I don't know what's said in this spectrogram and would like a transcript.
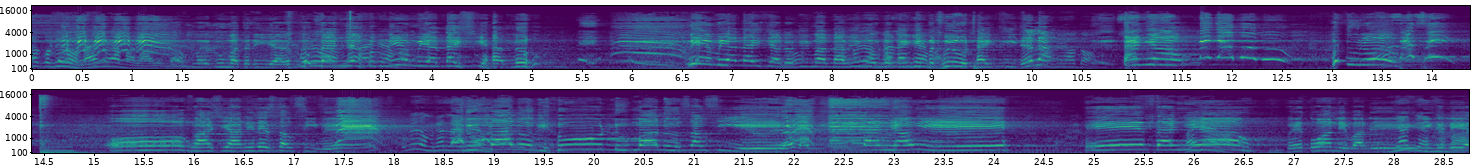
စေအားလုံးကလည်းကိကိလေးအားလုံးကလည်းကေကေလေးရေတပါးရဲ့ချစ်လေးလိုက်ဆိုတာဟာကိုတယောက်ထဲတော့တန်ချောင်းရေကိုတယောက်ထဲတော့ဖြစ်တာအေးတန်ချောင်းတန်ချောင်းရေအေးတန်ချောင်းမှာမနက်ကိုပြတော့လိုက်ရမှာလားလို့မကူမတရီရတယ်တန်ချောင်းနေမရလိုက်ရှာလို့နေမရလိုက်ရှာလို့ဒီမှာလာပြီးကိုတော့ဒီပထွေးကိုထိုက်ကြည့်တယ်လားနှစ်ယောက်တော့တန်ချောင်းတန်ချောင်းမဟုတ်ဘူးဘသူတော့အော်ငါရှာနေတဲ့စောက်စီပဲကိုပြတော့မနက်လိုက်ရလူမှာမားလို့ပြိုးလူမားလို့စောက်စီရေဟုတ်တယ်တန်ညောင်းရေအေးတန်ညောင်း ဘယ်သွားနေပါလဲကလေးက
